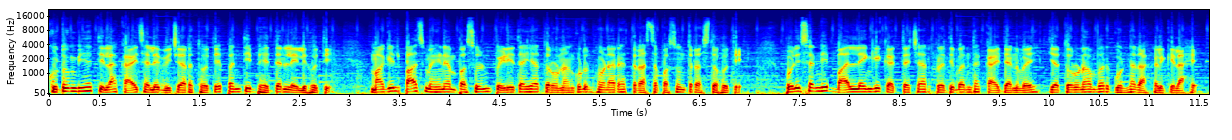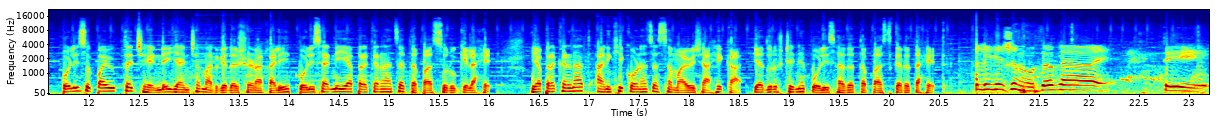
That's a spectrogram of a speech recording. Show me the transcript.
कुटुंबीय तिला काय झाले विचारत होते पण ती भेदरलेली होती. मागील पाच महिन्यांपासून पीडिता या तरुणांकडून होणाऱ्या त्रासापासून त्रस्त होती. पोलिसांनी बाललैंगिक अत्याचार प्रतिबंधक कायद्यान्वये या तरुणांवर गुन्हा दाखल केला आहे. पोलीस उपायुक्त झेंडे यांच्या मार्गदर्शनाखाली पोलिसांनी या प्रकरणाचा तपास सुरू केला आहे. या प्रकरणात आणखी कोणाचा समावेश आहे का? या दृष्टीने पोलीस आता तपास करत आहेत. अलिगेशन होतं काय? ते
